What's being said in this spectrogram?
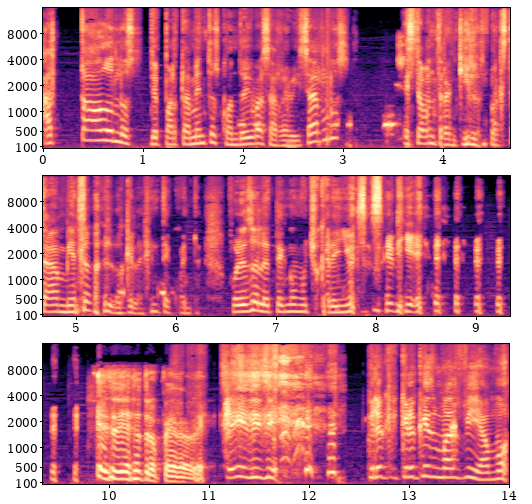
A todos los departamentos, cuando ibas a revisarlos, estaban tranquilos porque estaban viendo lo que la gente cuenta. Por eso le tengo mucho cariño a esa serie. Ese ya es otro pedo, güey. Sí, sí, sí. Creo que, creo que es más mi amor.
